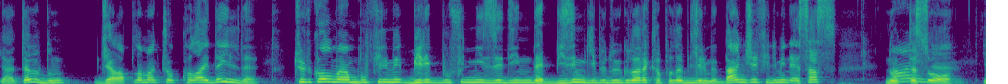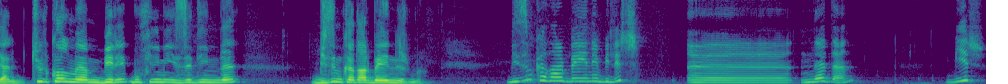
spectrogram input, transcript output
Ya tabii bunu cevaplamak çok kolay değil de Türk olmayan bu filmi biri bu filmi izlediğinde bizim gibi duygulara kapılabilir mi? Bence filmin esas noktası o. Aynen. Yani Türk olmayan biri bu filmi izlediğinde bizim kadar beğenir mi? Bizim kadar beğenebilir. Ee, neden? Bir,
